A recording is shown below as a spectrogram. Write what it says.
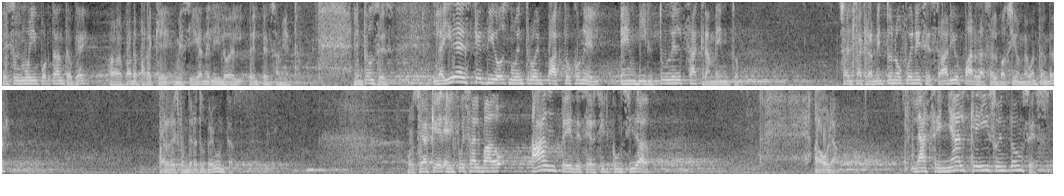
Esto es muy importante, ¿ok? Para, para que me sigan el hilo del, del pensamiento. Entonces, la idea es que Dios no entró en pacto con él en virtud del sacramento. sea, el sacramento no fue necesario para la salvación, ¿me hago entender? Para responder a tu pregunta. O sea que él fue salvado antes de ser circuncidado. Ahora, la señal que hizo entonces,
